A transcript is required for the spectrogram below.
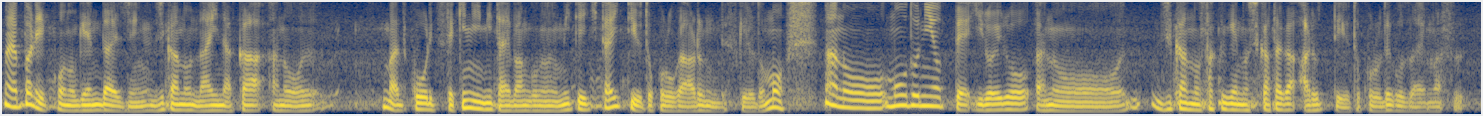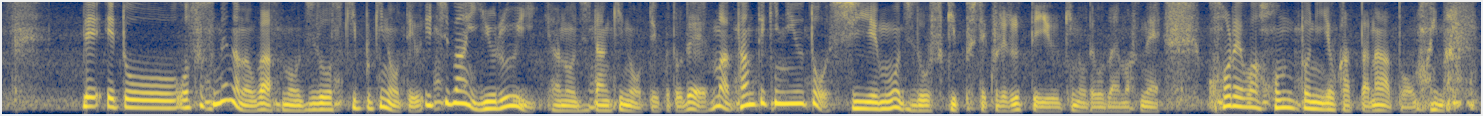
まあ、やっぱりこの現代人時間のない中あのまあ、効率的に見たい番組を見ていきたいっていうところがあるんですけれどもあのモードによっていろいろ時間の削減の仕方があるっていうところでございます。で、えっと、おすすめなのがその自動スキップ機能っていう一番緩いあの時短機能ということで、まあ、端的に言うと CM を自動スキップしてくれるっていう機能でございますね。これは本当に良かったなと思います。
